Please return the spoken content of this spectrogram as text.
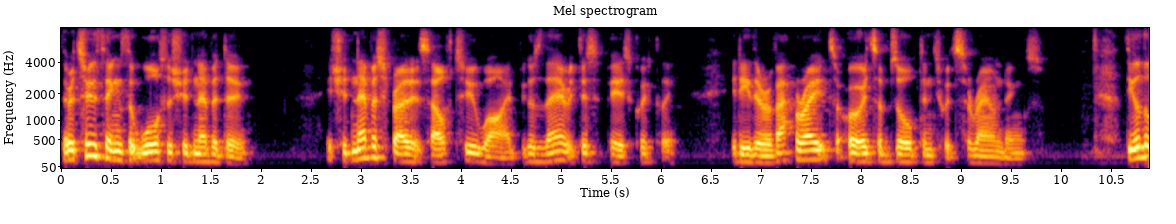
There are two things that water should never do. It should never spread itself too wide because there it disappears quickly. It either evaporates or it's absorbed into its surroundings. The other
